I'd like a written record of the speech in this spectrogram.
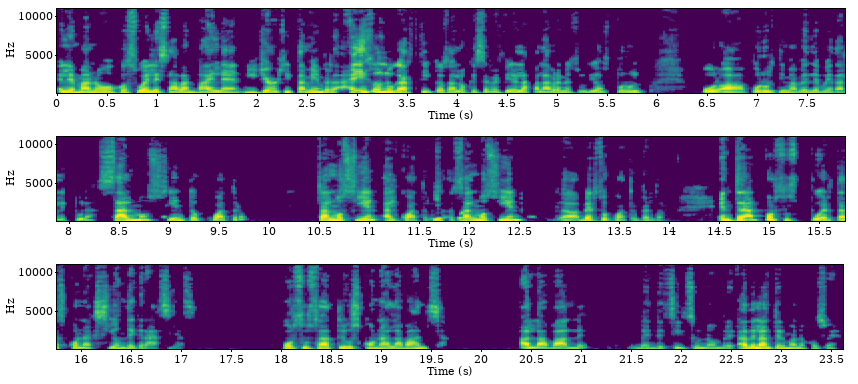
El hermano Josué estaba en Byland, New Jersey también, ¿verdad? A esos lugarcitos a lo que se refiere la palabra de nuestro Dios. Por, por, ah, por última vez le voy a dar lectura. Salmos 104, Salmo 100 al 4. Salmo 100, ah, verso 4, perdón. Entrar por sus puertas con acción de gracias por sus atrios con alabanza. Alabarle, bendecir su nombre. Adelante, hermano José.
